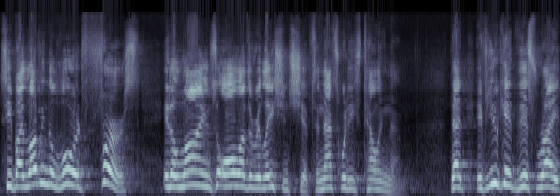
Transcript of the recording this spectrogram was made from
See, by loving the Lord first, it aligns all other relationships, and that's what he's telling them. That if you get this right,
